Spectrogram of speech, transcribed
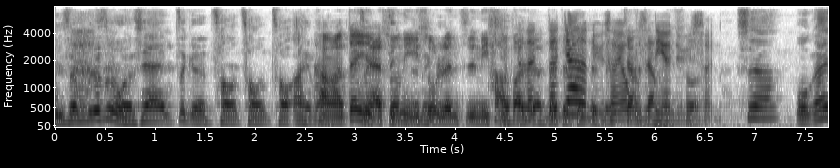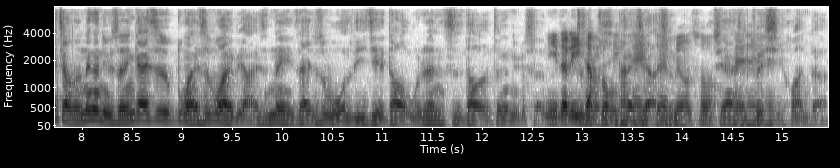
女神不就是我现在这个超超超爱吗？好啊，对你来说，你所认知你喜欢的，人家的女神又不是你的女神。是啊，我刚才讲的那个女神，应该是不管是外表还是内在，就是我理解到、我认识到的这个女神。你的理想状态下是没有错，我现在是最喜欢的，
